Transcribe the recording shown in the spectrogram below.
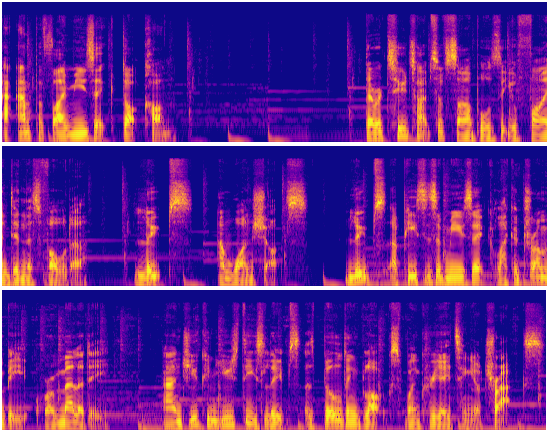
at amplifymusic.com. There are two types of samples that you'll find in this folder, loops and one-shots. Loops are pieces of music like a drum beat or a melody, and you can use these loops as building blocks when creating your tracks.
